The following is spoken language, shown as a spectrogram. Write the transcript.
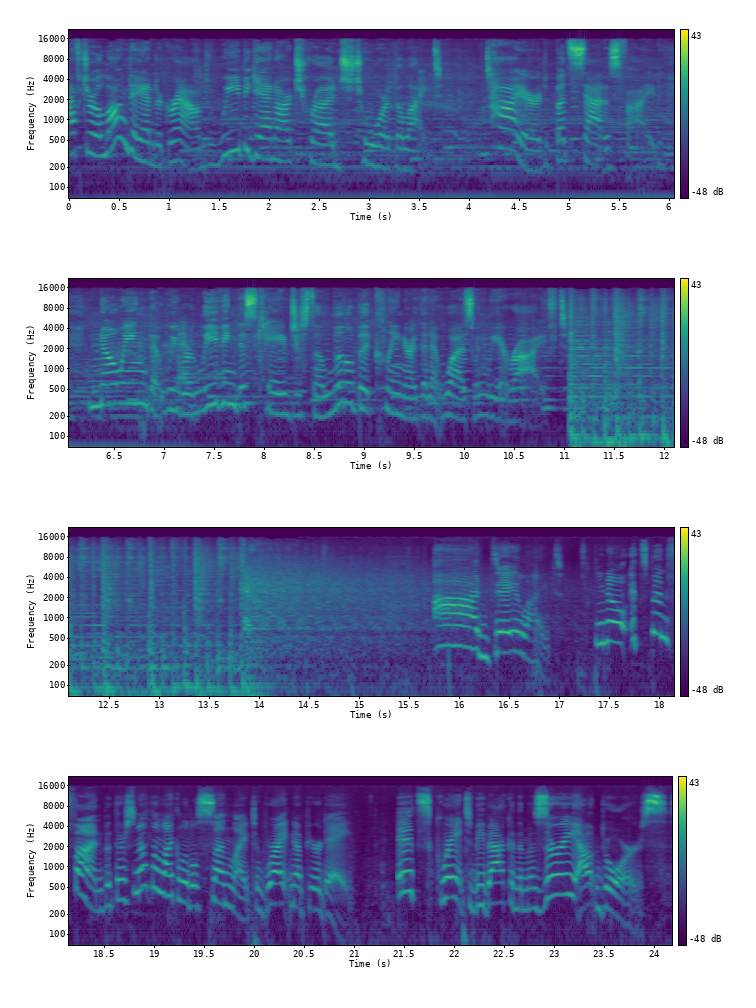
After a long day underground, we began our trudge toward the light. Tired but satisfied, knowing that we were leaving this cave just a little bit cleaner than it was when we arrived. Ah, daylight. You know, it's been fun, but there's nothing like a little sunlight to brighten up your day. It's great to be back in the Missouri outdoors.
